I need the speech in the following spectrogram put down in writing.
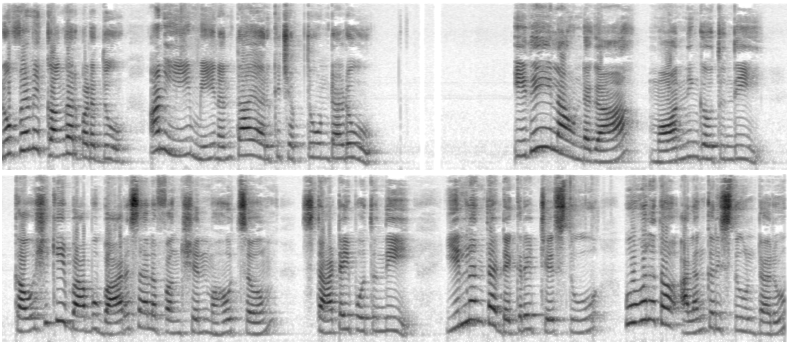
నువ్వేమీ కంగారు పడద్దు అని మీనన్ తాయారుకి చెప్తూ ఉంటాడు. ఇది ఇలా ఉండగా మార్నింగ్ అవుతుంది. కౌశికి బాబు బారసాల ఫంక్షన్ మహోత్సవం స్టార్ట్ అయిపోతుంది. ఇల్లంతా డెకరేట్ చేస్తూ పువ్వులతో అలంకరిస్తూ ఉంటారు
